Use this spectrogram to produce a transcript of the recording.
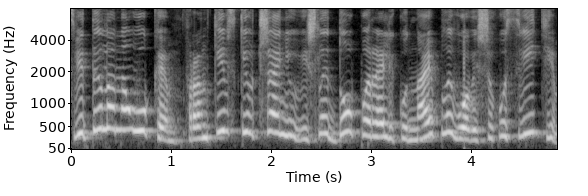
Світила науки. Франківські вчені увійшли до переліку найвпливовіших у світі.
